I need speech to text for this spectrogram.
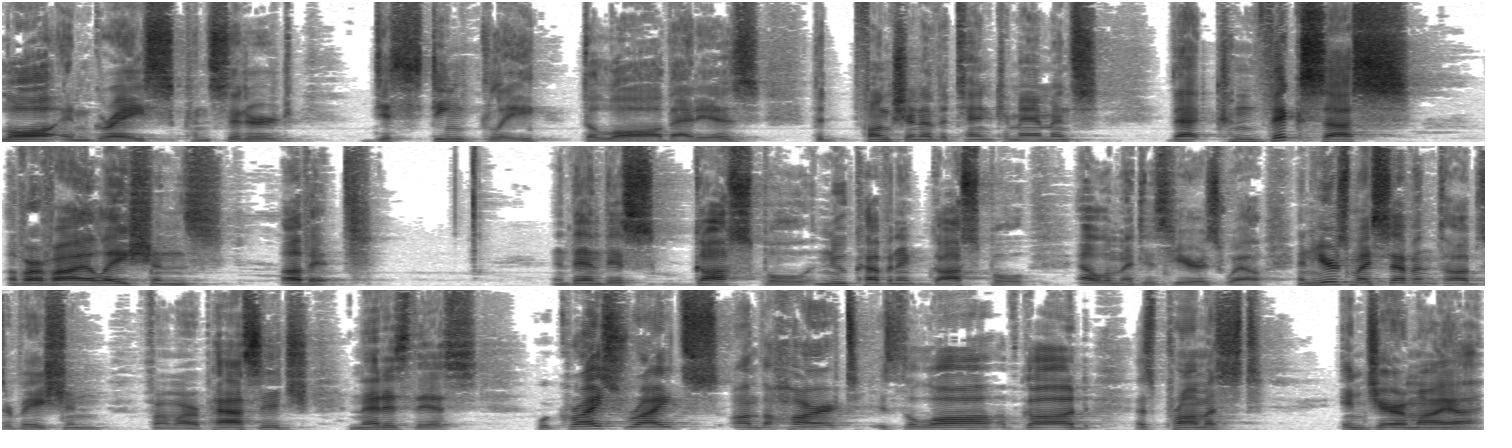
law and grace considered distinctly the law, that is, the function of the Ten Commandments that convicts us of our violations of it. And then this gospel, new covenant gospel element is here as well. And here's my seventh observation from our passage, and that is this. What Christ writes on the heart is the law of God as promised in Jeremiah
